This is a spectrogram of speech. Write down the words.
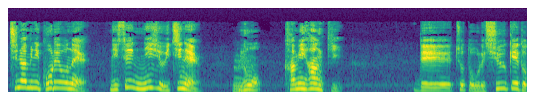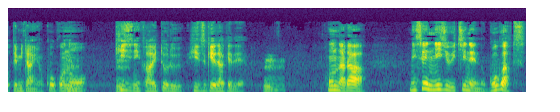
ちなみにこれをね2021年うん。の上半期でちょっと俺集計取ってみたんよここのうん記事に書いとる日付だけで、うん。ほんなら2021年の5月うん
